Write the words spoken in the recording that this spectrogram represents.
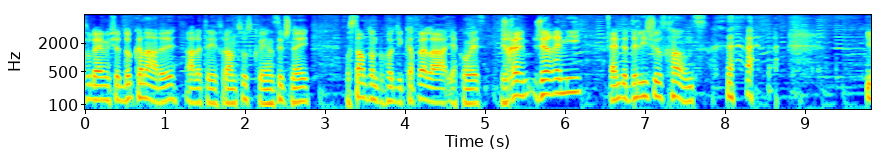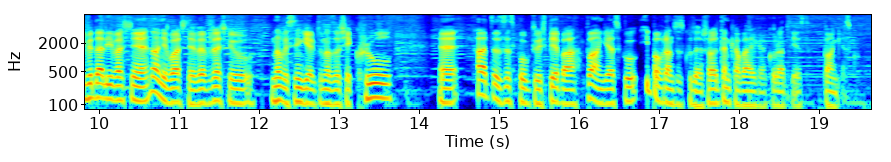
Teraz udajemy się do Kanady, ale tej francuskojęzycznej, bo stamtąd pochodzi kapela, jaką jest Jere- Jeremy and the Delicious Hounds. I wydali właśnie, no nie właśnie, we wrześniu nowy singiel, który nazywa się Cruel, e, ale to jest zespół, który śpiewa po angielsku i po francusku też, ale ten kawałek akurat jest po angielsku.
